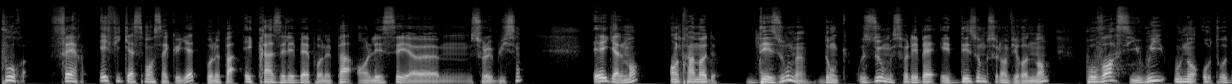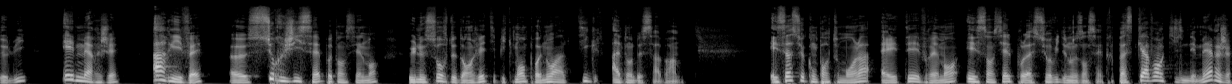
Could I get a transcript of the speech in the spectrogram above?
pour faire efficacement sa cueillette, pour ne pas écraser les baies, pour ne pas en laisser euh, sur le buisson, et également entre un mode dézoom, donc zoom sur les baies et dézoom sur l'environnement, pour voir si oui ou non autour de lui émergeait, arrivait, euh, surgissait potentiellement une source de danger, typiquement prenons un tigre à dents de sabre. Et ça, ce comportement-là a été vraiment essentiel pour la survie de nos ancêtres. Parce qu'avant qu'il n'émerge,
